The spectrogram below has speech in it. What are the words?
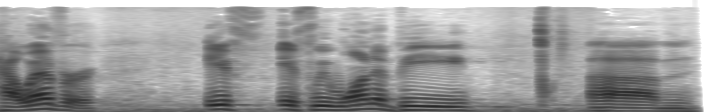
However, if, if we want to be um,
